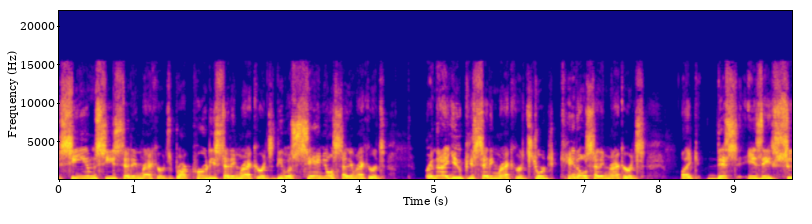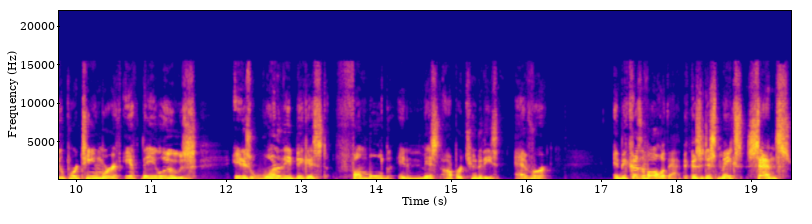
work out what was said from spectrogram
CMC setting records, Brock Purdy setting records, Deebo Samuel setting records, Brandon Aiyuk setting records, George Kittle setting records. Like, this is a super team where if, if they lose, it is one of the biggest fumbled and missed opportunities ever. And because of all of that, because it just makes sense,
